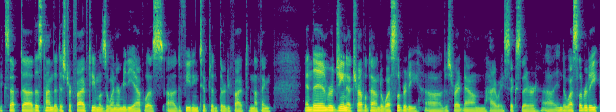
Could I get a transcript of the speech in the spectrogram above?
Except uh, this time the District Five team was the winner. Mediapolis uh, defeating Tipton thirty-five to nothing. And then Regina traveled down to West Liberty, uh, just right down Highway Six there into West Liberty,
